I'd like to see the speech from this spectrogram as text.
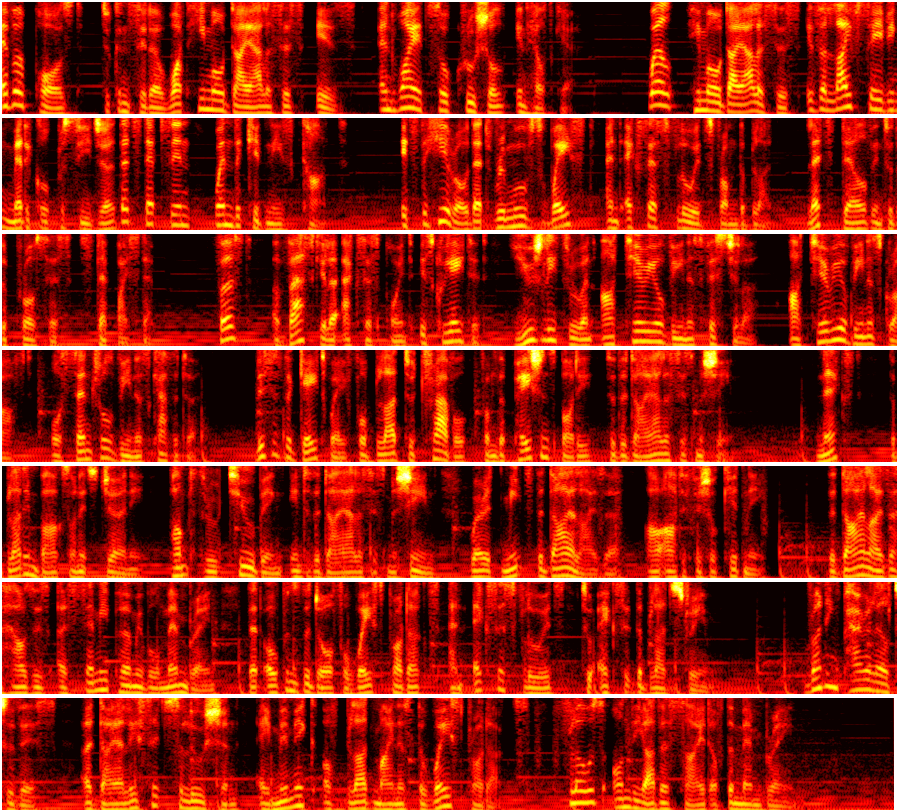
Ever paused to consider what hemodialysis is and why it's so crucial in healthcare? Well, hemodialysis is a life-saving medical procedure that steps in when the kidneys can't. It's the hero that removes waste and excess fluids from the blood. Let's delve into the process step by step. First, a vascular access point is created, usually through an arteriovenous fistula, arteriovenous graft, or central venous catheter. This is the gateway for blood to travel from the patient's body to the dialysis machine. Next, the blood embarks on its journey, pumped through tubing into the dialysis machine, where it meets the dialyzer, our artificial kidney. The dialyzer houses a semi-permeable membrane that opens the door for waste products and excess fluids to exit the bloodstream. Running parallel to this, a dialysate solution, a mimic of blood minus the waste products, flows on the other side of the membrane.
